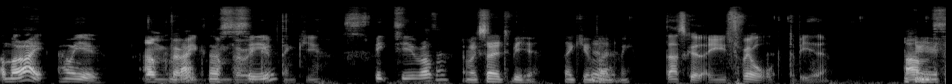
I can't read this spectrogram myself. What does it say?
I'm all right. How are you? I'm Welcome very, back. I'm to very see good, you. thank you. Speak to you, rather. I'm excited to be here. Thank you for Yeah. inviting me. That's good. Are you thrilled to be here? Um,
